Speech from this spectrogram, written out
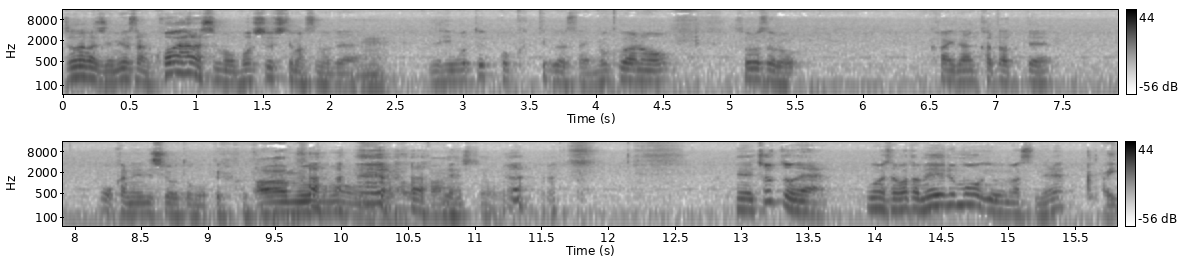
そんな感じで皆さん怖い話も募集してますので、ん。ぜひお手送ってください。僕はあのそろそろ階段語ってお金にしようと思ってるああもうもうお金したのでちょっとねごめんなさいまたメールも読みますね。はい。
